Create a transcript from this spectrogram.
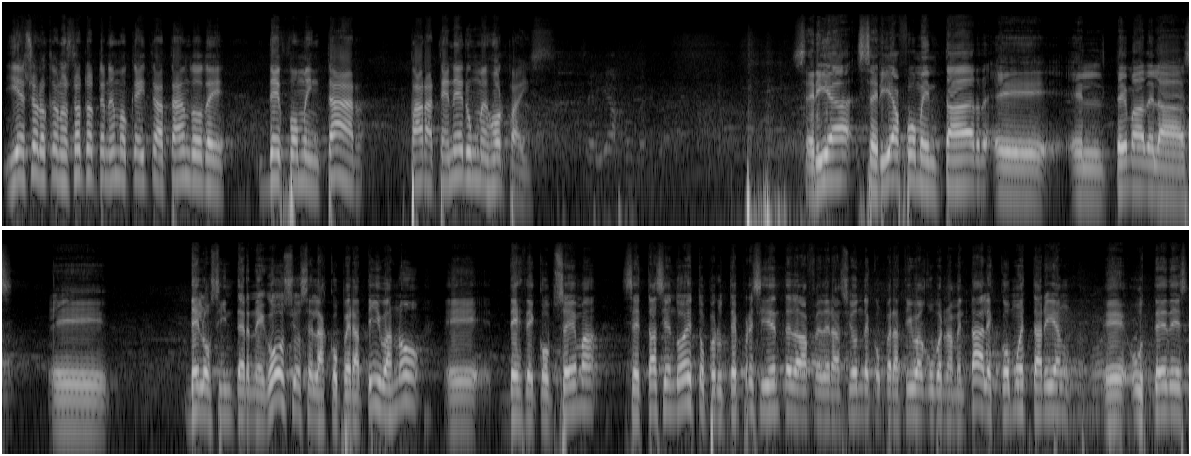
Y eso es lo que nosotros tenemos que ir tratando de, fomentar para tener un mejor país. Sería, sería fomentar eh, el tema de las eh, de los internegocios en las cooperativas, ¿no? Eh, desde COPSEMA se está haciendo esto, pero usted es presidente de la Federación de Cooperativas Gubernamentales, ¿cómo estarían ustedes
